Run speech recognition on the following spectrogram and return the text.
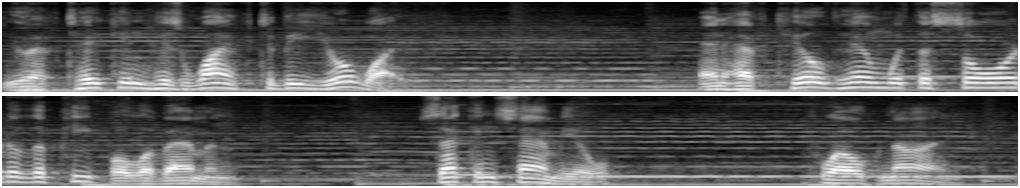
You have taken his wife to be your wife, and have killed him with the sword of the people of Ammon. 2 Samuel 12:9.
